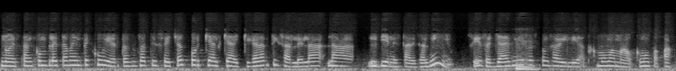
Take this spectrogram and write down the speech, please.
no están completamente cubiertas o satisfechas porque al que hay que garantizarle la, la- el bienestar es al niño. Sí, eso ya es mi responsabilidad como mamá o como papá.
